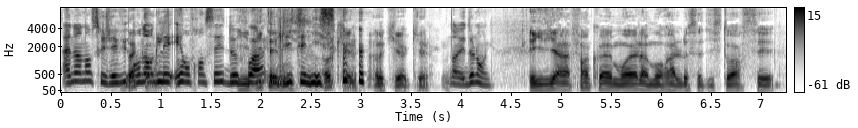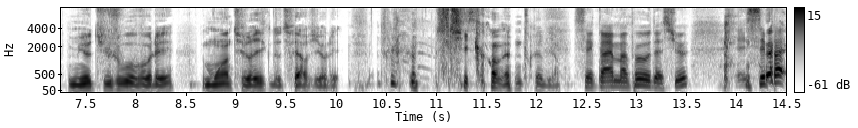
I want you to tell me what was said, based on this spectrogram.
Ah non, non, parce que je l'ai vu en anglais et en français deux il fois. dit Il dit tennis. Ok, ok, ok. Dans les deux langues. Et il dit à la fin quand même, ouais, la morale de cette histoire, c'est mieux tu joues au volet, moins tu risques de te faire violer. Ce qui est quand même très bien. c'est quand même un peu audacieux. C'est pas,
